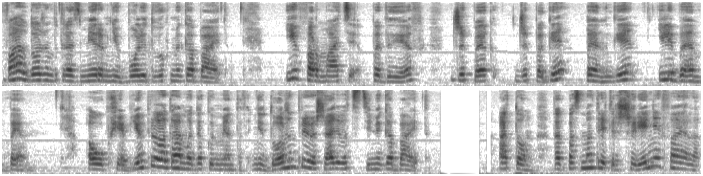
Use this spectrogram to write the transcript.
Файл должен быть размером не более 2 мегабайт и в формате PDF, JPEG, JPG, PNG или BMP, а общий объем прилагаемых документов не должен превышать 20 мегабайт. О том, как посмотреть расширение файла,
